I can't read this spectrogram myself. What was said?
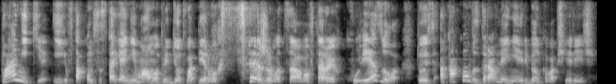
паники, и в таком состоянии мама придет, во-первых, сцеживаться, а во-вторых, к увезу. То есть о каком выздоровлении ребенка вообще речь?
